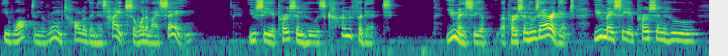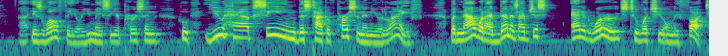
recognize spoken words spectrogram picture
He walked in the room taller than his height. So, what am I saying? You see a person who is confident, you may see a, a person who's arrogant. You may see a person who uh, is wealthy, or you may see a person who you have seen this type of person in your life. But now what I've done is I've just added words to what you only thought.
